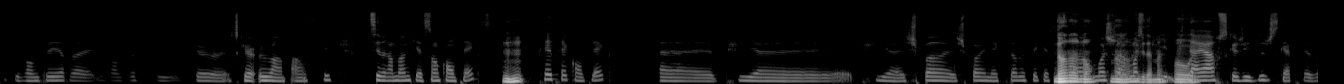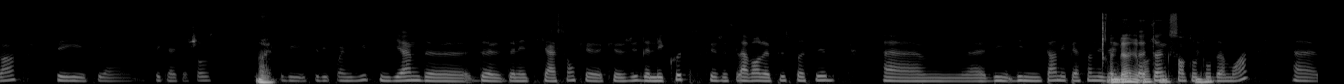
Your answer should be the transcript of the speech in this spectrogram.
puis qu'ils vont dire, euh, ils vont dire ce, qui- ce que, ce que eux en pensent. C'est vraiment une question complexe, Mhm. très très complexe. Euh, puis, euh, puis euh, je suis pas, pas une experte de ces questions. Non, non, non, Moi, je, non, moi, évidemment. puis ouais. D'ailleurs, ce que j'ai dit jusqu'à présent, c'est un- quelque chose. Ouais. C'est des, points de vue qui me viennent de, de, de l'implication que, que j'ai, de l'écoute que j'essaie d'avoir le plus possible euh, des, des militants, des personnes, des amis autochtones qui sont autour de moi. Euh,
